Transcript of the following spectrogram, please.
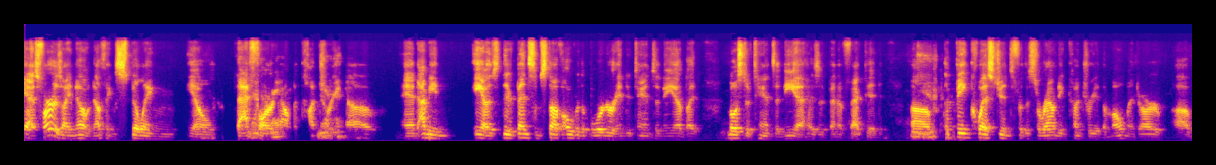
yeah, as far as I know, nothing's spilling, you know, that far down the country. Yeah. Uh, and I mean, you know, there's been some stuff over the border into Tanzania, but most of Tanzania hasn't been affected. Um, The big questions for the surrounding country at the moment are, um,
